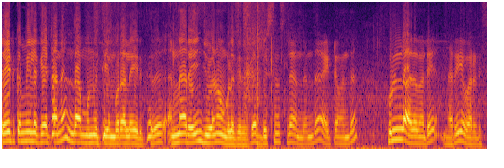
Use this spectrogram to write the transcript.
ரேட் கம்மியில் கேட்டானே இந்த முந்நூற்றி எண்பது ரூபாலே இருக்குது. என்ன ரேஞ்ச் வேணும் உங்களுக்கு இருக்குது பிஸ்னஸில் அந்தந்த ஐட்டம் வந்து ஃபுல்லாக அது மாதிரி நிறைய வெரைட்டிஸ்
